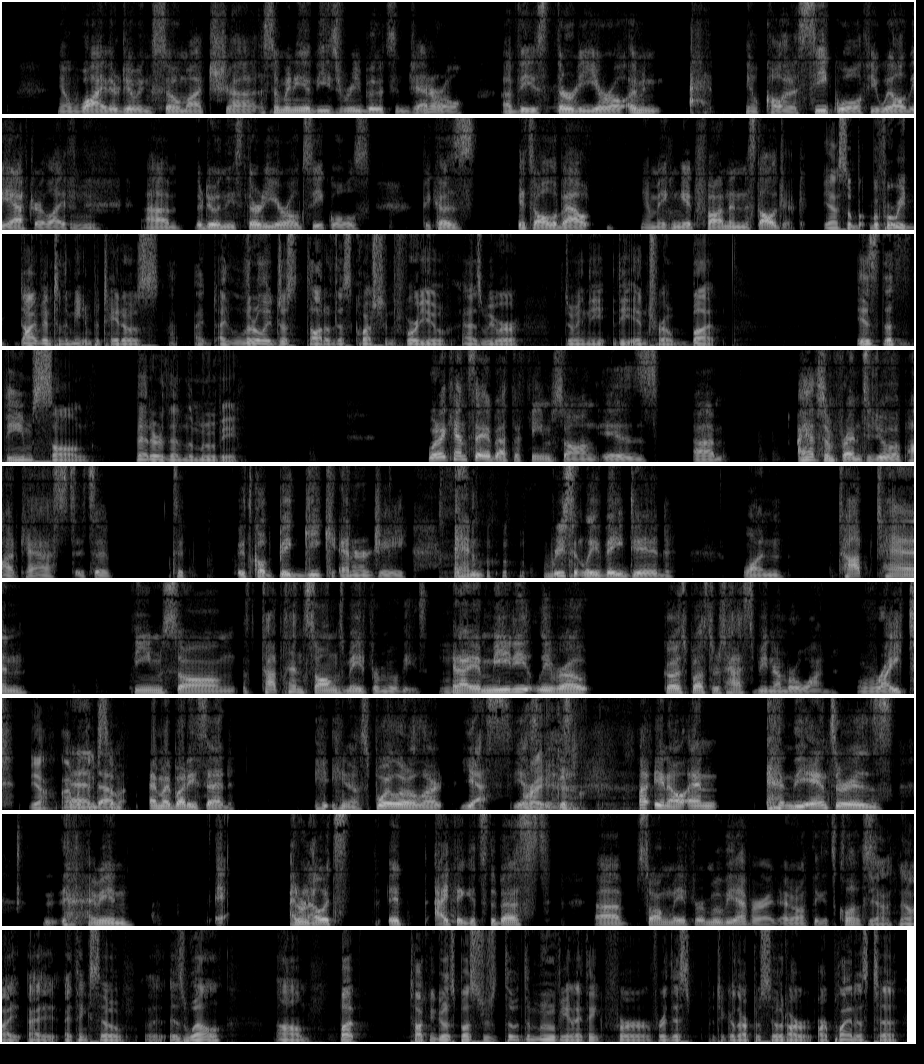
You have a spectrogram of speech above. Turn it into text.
you know why they're doing so much uh so many of these reboots in general of these 30 year old I mean you know call it a sequel if you will the afterlife Mhm. um they're doing these 30 year old sequels because it's all about you know making it fun and nostalgic Yeah. So b- before we dive into the meat and potatoes, I, I literally just thought of this question for you as we were doing the the intro. But is the theme song better than the movie? what I can say about the theme song is um, I have some friends who do a podcast. It's a it's a it's called Big Geek Energy, and recently they did one top ten theme song top 10 songs made for movies Mm. and i immediately wrote ghostbusters has to be number one right Yeah, I would and think so. um, and my buddy said you know spoiler alert yes yes right. Good. uh, you know and and the answer is i mean eh, i don't know it's it i think it's the best uh song made for a movie ever i, I don't think it's close Yeah. No, I I, I think so uh, as well. Um, talking Ghostbusters, the the movie, and I think for for this particular episode, our our plan is to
